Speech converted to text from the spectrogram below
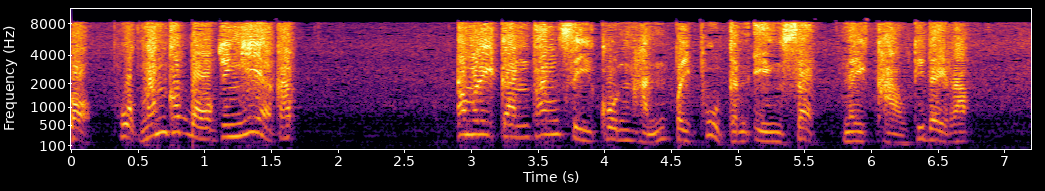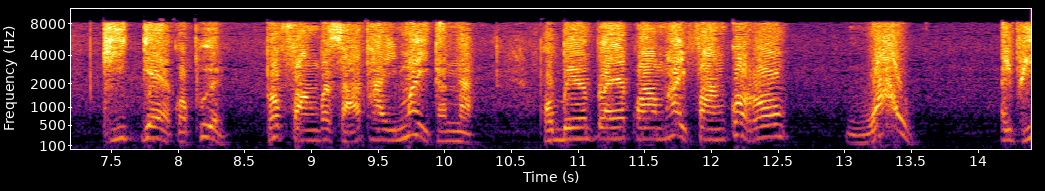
ก็พวกนั้นเขาบอกอย่างนี้ครับ อเมริกันทั้งสี่คนหันไปพูดกันเองแซดในข่าวที่ได้รับ คิดแย่กว่าเพื่อน เพราะฟังภาษาไทยไม่ถนัด พอเบนแปลความให้ฟังก็ร้อง ว้าว ไอ้ผี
